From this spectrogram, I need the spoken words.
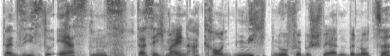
dann siehst du erstens, dass ich meinen Account nicht nur für Beschwerden benutze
